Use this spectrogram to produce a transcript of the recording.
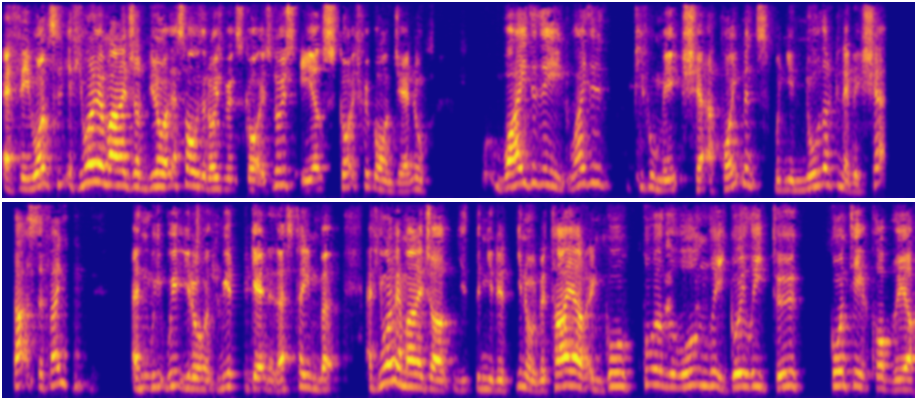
if he wants, if you want to be a manager, you know, that's always annoys me about Scottish. It's just Ayr, Scottish football in general. Why do they? Why do people make shit appointments when you know they're going to be shit? That's the thing. And we, we, you know, we're getting it this time. But if you want to be a manager, then you, you know, retire and go, go to the Lowland League, go to League Two, go and take a club there,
